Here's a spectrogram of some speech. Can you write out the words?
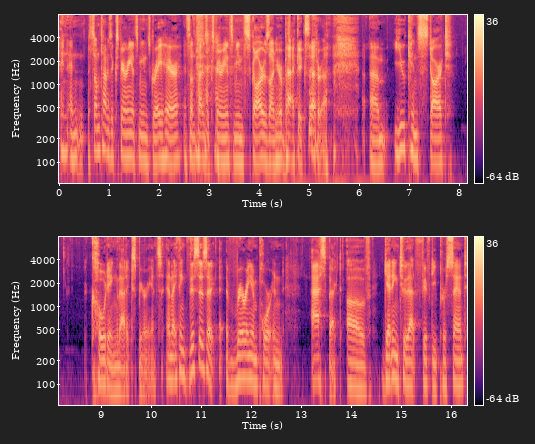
and, and sometimes experience means gray hair, and sometimes experience means scars on your back, etc. Um, you can start coding that experience. And I think this is a, a very important aspect of getting to that 50%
